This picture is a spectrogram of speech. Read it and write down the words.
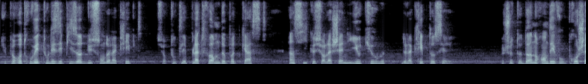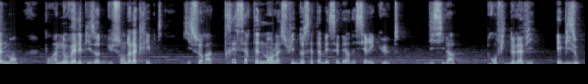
Tu peux retrouver tous les épisodes du Son de la Crypte sur toutes les plateformes de podcast ainsi que sur la chaîne YouTube de la Cryptosérie. Je te donne rendez-vous prochainement pour un nouvel épisode du Son de la Crypte qui sera très certainement la suite de cet abécédaire des séries cultes. D'ici là, profite de la vie et bisous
